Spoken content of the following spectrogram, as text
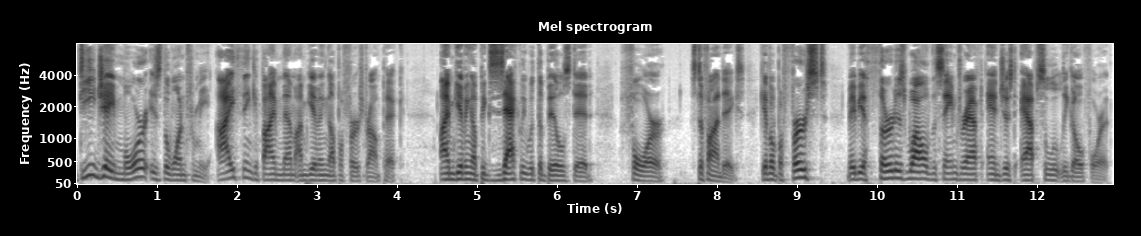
DJ Moore is the one for me. I think if I'm them, I'm giving up a first round pick. I'm giving up exactly what the Bills did for Stefon Diggs. Give up a first, maybe a third as well of the same draft, and just absolutely go for it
